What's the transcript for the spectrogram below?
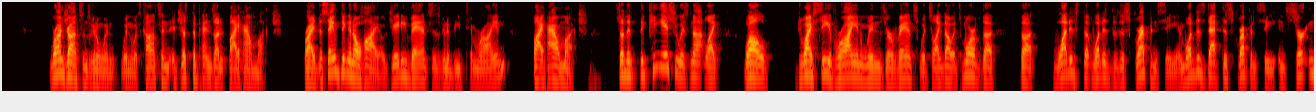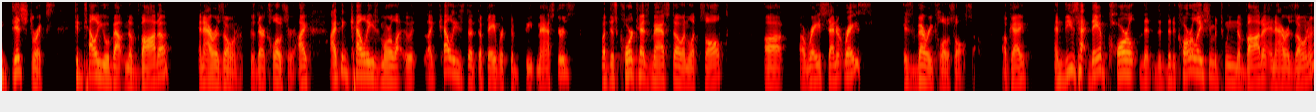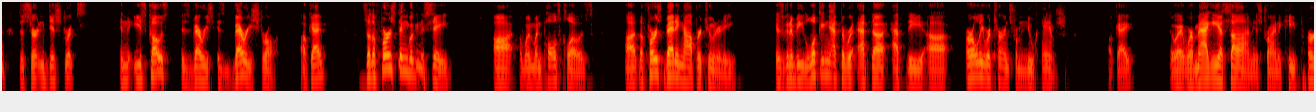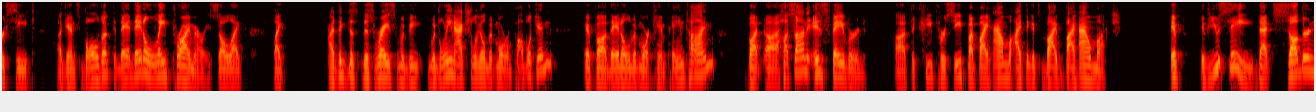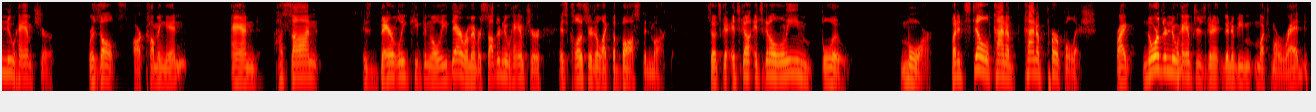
Ron Johnson's going to win win Wisconsin. It just depends on by how much, right? The same thing in Ohio. JD Vance is going to beat Tim Ryan by how much. So the, the key issue is not like, well, do I see if Ryan wins or Vance wins? Like, no, it's more of the the what is the what is the discrepancy and what does that discrepancy in certain districts could tell you about Nevada and Arizona because they're closer. I I think Kelly's more like like Kelly's the, the favorite to beat Masters. But this Cortez Masto and Laxalt, uh, a race, Senate race, is very close also. Okay. and these ha- they have correl the, the, the correlation between Nevada and Arizona to certain districts in the East Coast is very is very strong. Okay, so the first thing we're going to see uh, when when polls close, uh, the first betting opportunity is going to be looking at the at the at the uh, early returns from New Hampshire. Okay, where, Maggie Hassan is trying to keep her seat against Bolduc. They they had a late primary, so like like I think this this race would be would lean actually a little bit more Republican if uh, they had a little bit more campaign time. But uh, Hassan is favored uh, to keep her seat, but by how I think it's by by how much. If if you see that Southern New Hampshire results are coming in, and Hassan is barely keeping a lead there. Remember, Southern New Hampshire is closer to like the Boston market, so it's it's gonna it's gonna lean blue more, but it's still kind of kind of purplish, right? Northern New Hampshire is gonna gonna be much more red,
